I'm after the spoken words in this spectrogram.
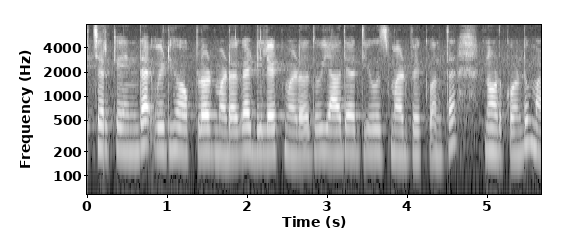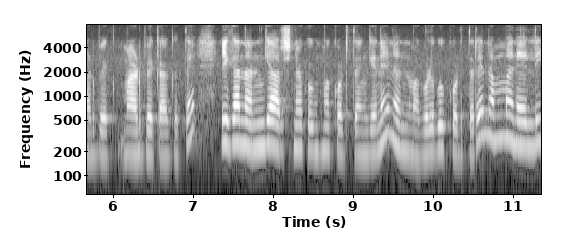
ಎಚ್ಚರಿಕೆಯಿಂದ ವಿಡಿಯೋ ಅಪ್ಲೋಡ್ ಮಾಡುವಾಗ ಡಿಲೇಟ್ ಮಾಡೋದು, ಯಾವ್ದ್ಯಾವ್ದು ಯೂಸ್ ಮಾಡಬೇಕು ಅಂತ ನೋಡಿಕೊಂಡು ಮಾಡಬೇಕು, ಮಾಡಬೇಕಾಗುತ್ತೆ. ಈಗ ನನಗೆ ಅರಿಶಿನ ಕುಂಕುಮ ಕೊಡ್ದಂಗೆ ನನ್ನ ಮಗಳಿಗೂ ಕೊಡ್ತಾರೆ. ನಮ್ಮ ಮನೆಯಲ್ಲಿ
